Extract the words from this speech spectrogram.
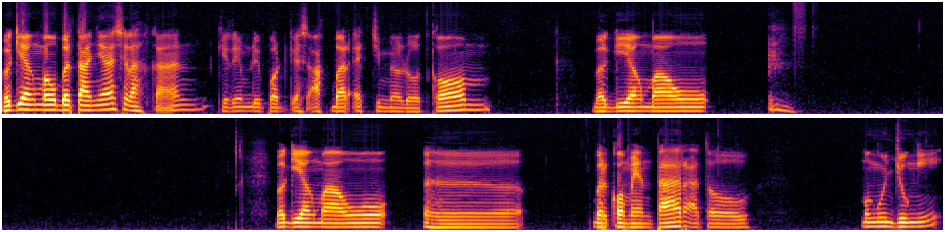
Bagi yang mau bertanya silahkan kirim di podcast akbar at gmail.com bagi yang mau bagi yang mau uh, berkomentar atau mengunjungi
